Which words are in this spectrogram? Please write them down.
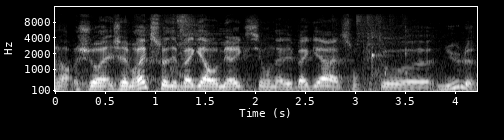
Alors, j'aimerais que ce soit des bagarres homériques. Si on a des bagarres, elles sont plutôt euh, nulles.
